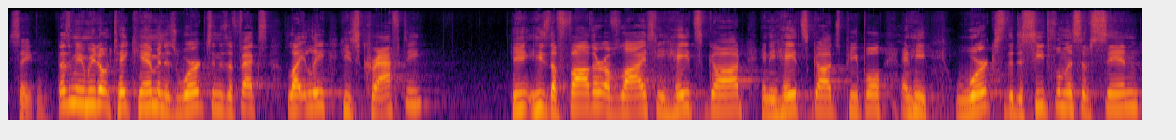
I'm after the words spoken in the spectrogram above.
Satan. Doesn't mean we don't take him and his works and his effects lightly. He's crafty. He, he's the father of lies. He hates God and he hates God's people, and he works the deceitfulness of sin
